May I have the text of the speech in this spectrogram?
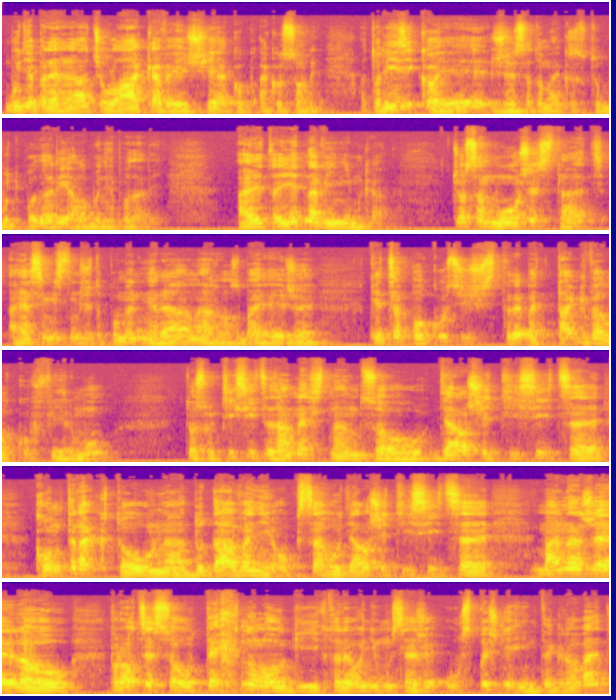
bude pre hráčov lákavejšie ako, ako Sony. A to riziko je, že sa to Microsoftu buď podarí, alebo nepodarí. A je to jedna výnimka. Čo sa môže stať, a ja si myslím, že to pomerne reálna hrozba je, že keď sa pokúsiš strebať tak veľkú firmu, to sú tisíce zamestnancov, ďalšie tisíce kontraktov na dodávanie obsahu, ďalšie tisíce manažérov, procesov, technológií, ktoré oni musia že úspešne integrovať.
